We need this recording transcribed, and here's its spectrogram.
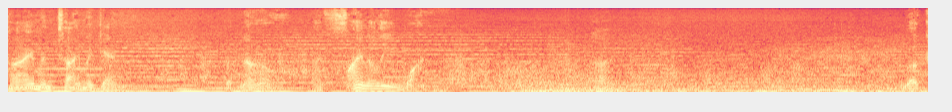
time and time again. But now, I finally won. Huh? Look,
